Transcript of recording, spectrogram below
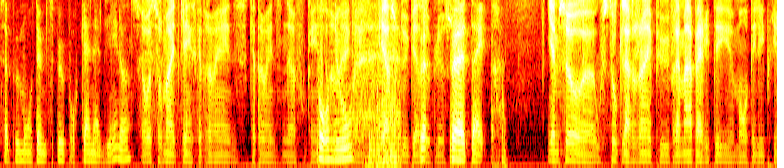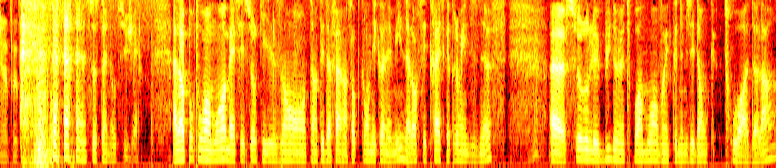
ça peut monter un petit peu pour Canadiens là. Ça va sûrement être 15,90, 99 ou 15, Pour nous. une pièce ou deux pièces de plus. Peut-être. Ils aiment ça, euh, aussitôt que l'argent est plus vraiment à parité, monter les prix un peu. ça, c'est un autre sujet. Alors, pour trois mois, ben, c'est sûr qu'ils ont tenté de faire en sorte qu'on économise. Alors, c'est 13,99. Euh, sur le but d'un trois mois, on va économiser donc 3 dollars.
